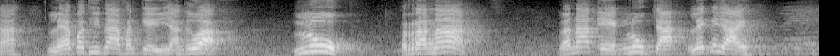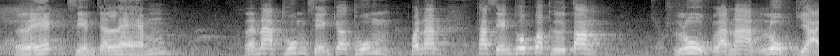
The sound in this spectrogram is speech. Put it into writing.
นะแล้วก็ที่น่าสังเกตอีกอย่างคือว่า ลูกระนาดระนาดเอกลูกจะเล็กก็ใหญ่ เล็กเสียงจะแหลม ระนาดทุ้มเสียงก็ทุ้ม เพราะนั้นถ้าเสียงทุ้มก็คือต้องลูกระนาดลูกใหญ่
